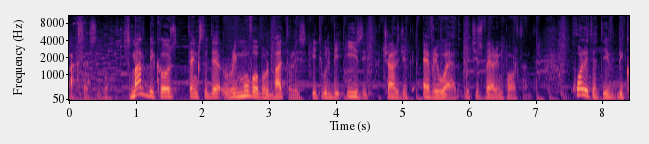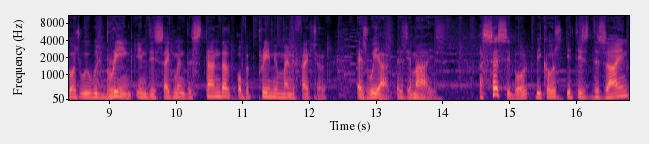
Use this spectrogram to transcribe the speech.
accessible. Smart because thanks to the removable batteries, it will be easy to charge it everywhere, which is very important. Qualitative because we will bring in this segment the standard of a premium manufacturer as we are, as Yamaha is accessible because it is designed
